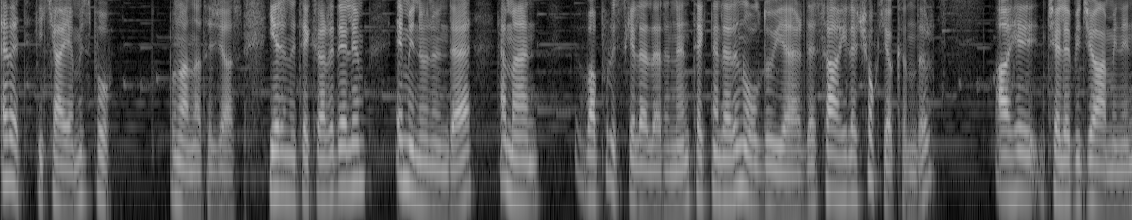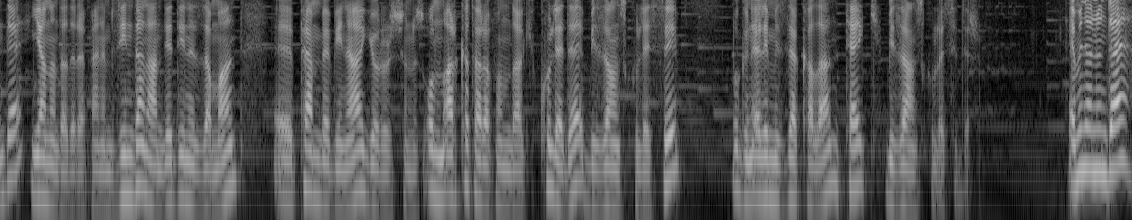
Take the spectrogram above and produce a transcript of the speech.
Evet hikayemiz bu. Bunu anlatacağız. Yerini tekrar edelim. Eminönü'nde hemen vapur iskelelerinin, teknelerin olduğu yerde sahile çok yakındır. Ahi Çelebi Camii'nin de yanındadır efendim. Zindanan dediğiniz zaman e, pembe bina görürsünüz. Onun arka tarafındaki kule de Bizans Kulesi. Bugün elimizde kalan tek Bizans Kulesi'dir. Eminönü'nde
